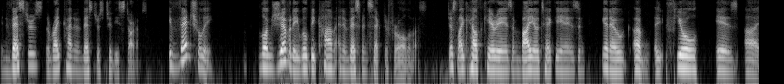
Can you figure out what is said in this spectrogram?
investors, the right kind of investors to these startups. Eventually, longevity will become an investment sector for all of us, just like healthcare is and biotech is, and you know, um, fuel is. Uh,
